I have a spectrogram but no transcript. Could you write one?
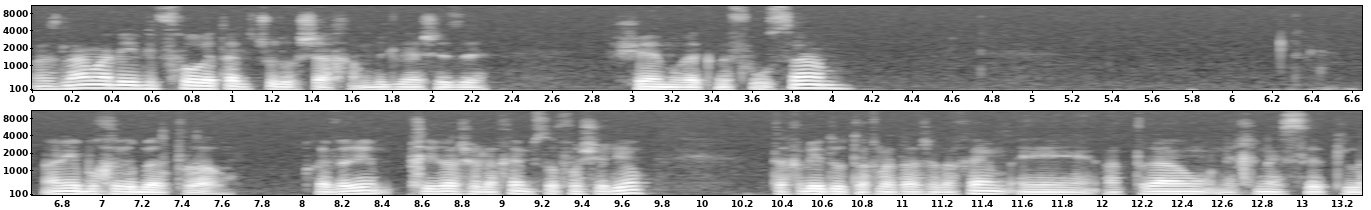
אז למה לי לבחור את אלטשולר שחם? בגלל שזה שם רק מפורסם. אני בוחר בהתראו. חברים, בחירה שלכם, בסופו של יום, תחליטו את ההחלטה שלכם. התראו אה, נכנסת ל...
